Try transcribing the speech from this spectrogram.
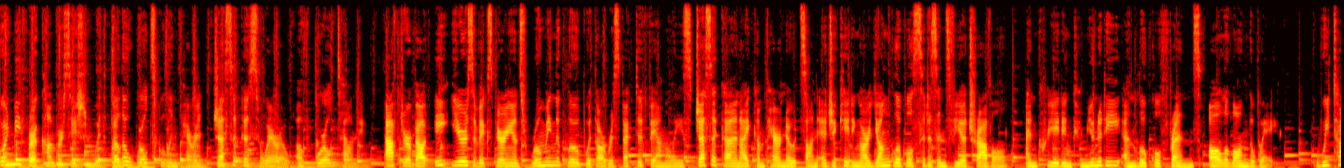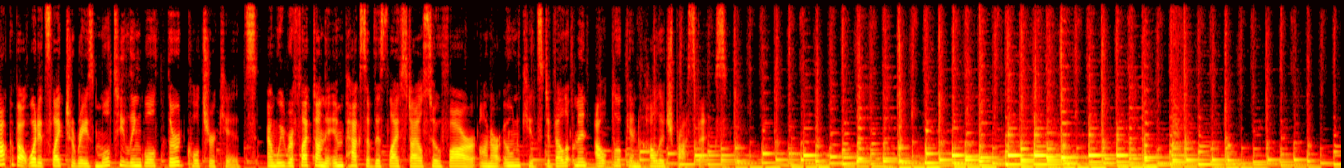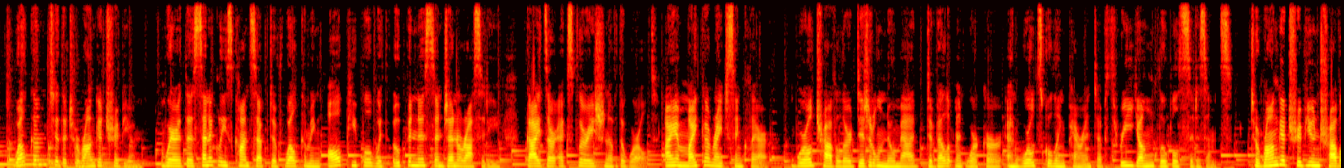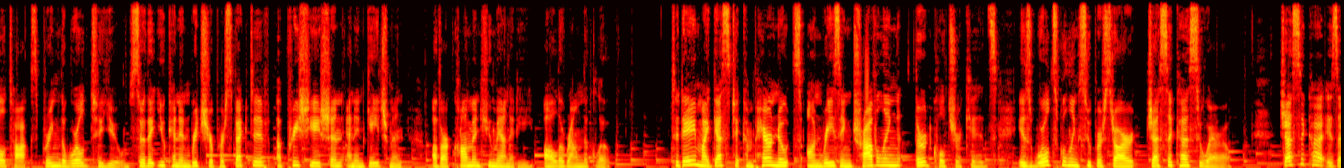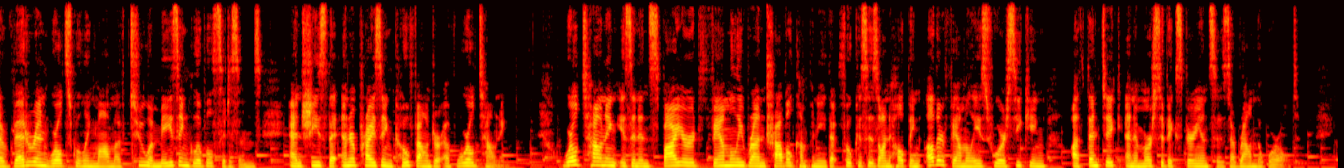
Join me for a conversation with fellow world schooling parent Jessica Sueiro of World Towning. After about eight years of experience roaming the globe with our respective families, Jessica and I compare notes on educating our young global citizens via travel and creating community and local friends all along the way. We talk about what it's like to raise multilingual third culture kids, and we reflect on the impacts of this lifestyle so far on our own kids' development, outlook, and college prospects. Welcome to the Teranga Tribune, where the Senegalese concept of welcoming all people with openness and generosity guides our exploration of the world. I am Micah Wright Sinclair, world traveler, digital nomad, development worker, and world schooling parent of three young global citizens. Teranga Tribune Travel Talks bring the world to you so that you can enrich your perspective, appreciation, and engagement of our common humanity all around the globe. Today, my guest to compare notes on raising traveling third culture kids is world schooling superstar Jessica Sueiro. Jessica is a veteran world schooling mom of two amazing global citizens, and she's the enterprising co founder of World Towning. World Towning is an inspired, family run travel company that focuses on helping other families who are seeking authentic and immersive experiences around the world.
